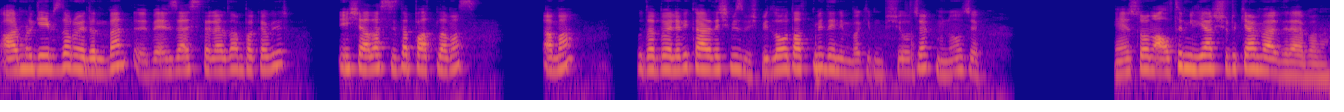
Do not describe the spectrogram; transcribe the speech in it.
Armor Games'den oynadım ben. E, benzer sitelerden bakabilir. İnşallah sizde patlamaz. Ama bu da böyle bir kardeşimizmiş. Bir load atmayı deneyeyim bakayım. Bir şey olacak mı? Ne olacak? En son 6 milyar şuruken verdiler bana.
